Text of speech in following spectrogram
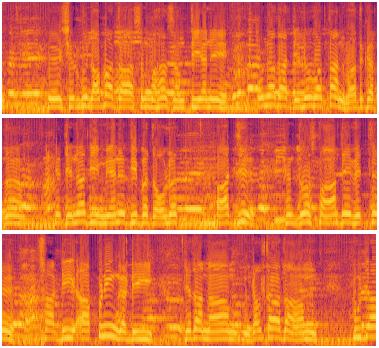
ਅ, ਸ਼੍ਰੀ ਗੁਰੂ ਨਾਭਾ ਦਾਸ ਮਹਾਸੰਮਤੀਆਂ ਨੇ ਉਹਨਾਂ ਦਾ ਦਿਲੋਂ ਵਾ ਧੰਨਵਾਦ ਕਰਦਾ ਕਿ ਜਿਨ੍ਹਾਂ ਦੀ ਮਿਹਨਤ ਦੀ ਬਦੌਲਤ ਅੱਜ ਹਿੰਦੁਸਤਾਨ ਦੇ ਵਿੱਚ ਸਾਡੀ ਆਪਣੀ ਗੱਡੀ ਜਿਹਦਾ ਨਾਮ Galta Dham Puja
